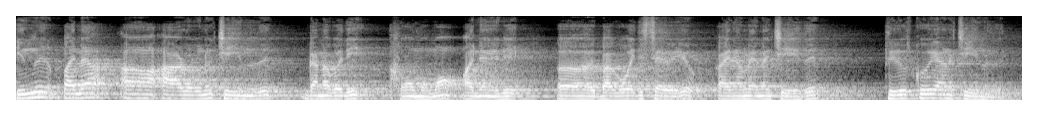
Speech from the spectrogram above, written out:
ഇന്ന് പല ആളുകളും ചെയ്യുന്നത് ഗണപതി ഹോമമോ അല്ലെങ്കിൽ ഭഗവതി സേവയോ കാര്യങ്ങളെല്ലാം ചെയ്ത് തീർക്കുകയാണ് ചെയ്യുന്നത്.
